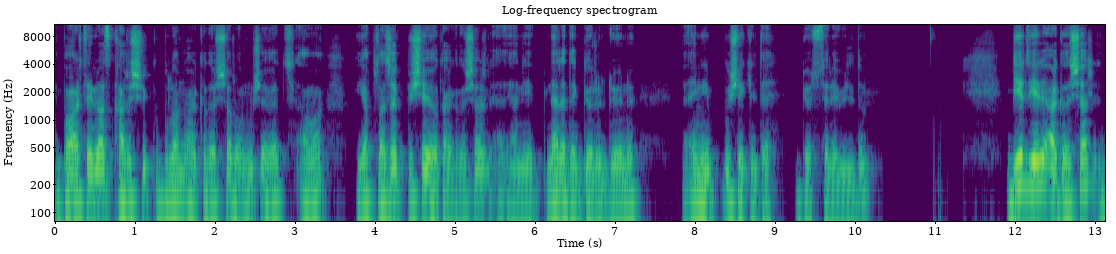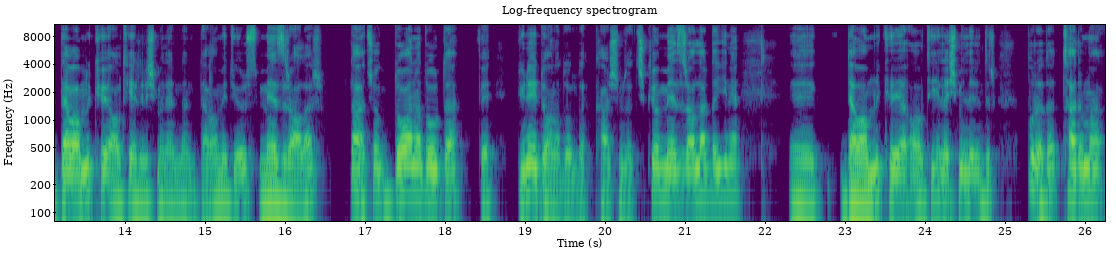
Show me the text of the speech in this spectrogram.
Bu harita biraz karışık bulan arkadaşlar olmuş evet ama yapılacak bir şey yok arkadaşlar. Yani nerede görüldüğünü en iyi bu şekilde gösterebildim. Bir diğeri arkadaşlar devamlı köy altı yerleşmelerinden devam ediyoruz. Mezralar daha çok Doğu Anadolu'da ve Güneydoğu Anadolu'da karşımıza çıkıyor. Mezralar da yine e, devamlı köy altı yerleşmeleridir. Burada tarıma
